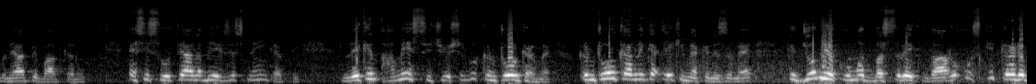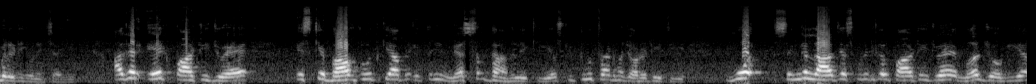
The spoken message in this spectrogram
بنیاد پہ بات کروں۔ ایسی صورتحال ابھی ایگزسٹ نہیں کرتی۔ لیکن ہمیں اس سچویشن کو کنٹرول کرنا ہے۔ کنٹرول کرنے کا ایک ہی میکنزم ہے کہ جو بھی حکومت برسر اقتدار ہو، اس کی کریڈیبلٹی ہونی چاہیے۔ اگر ایک پارٹی جو ہے، اس کے باوجود کہ آپ نے اتنی میسر دھاندلی کی ہے، اس کی ٹو تھرڈ میجورٹی تھی، وہ سنگل لارجسٹ پولیٹیکل پارٹی جو ہے مرج ہو گئی ہے،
